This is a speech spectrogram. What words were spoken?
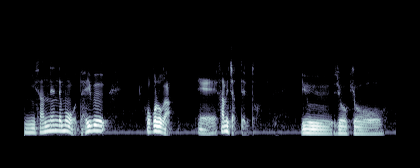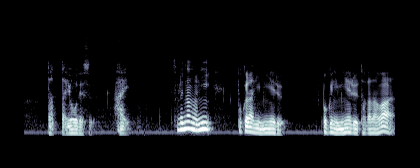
2、3年でもうだいぶ心が、えー、冷めちゃってるという状況だったようです。はい。それなのに、僕らに見える、僕に見える高田は、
